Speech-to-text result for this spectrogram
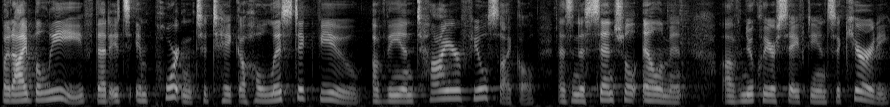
But I believe that it's important to take a holistic view of the entire fuel cycle as an essential element of nuclear safety and security.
